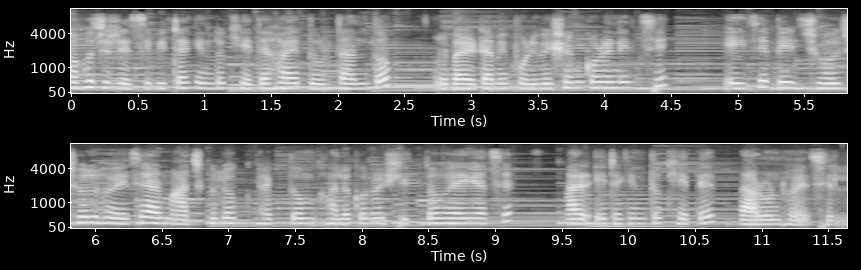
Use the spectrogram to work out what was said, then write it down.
সহজ রেসিপিটা কিন্তু খেতে হয় দুর্দান্ত। এবার এটা আমি পরিবেশন করে নিচ্ছি। এই যে বেশ ঝোল ঝোল হয়েছে আর মাছগুলো একদম ভালো করে সিদ্ধ হয়ে গেছে। আর এটা কিন্তু খেতে দারুণ হয়েছিল।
